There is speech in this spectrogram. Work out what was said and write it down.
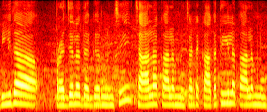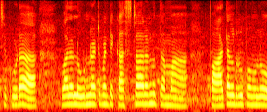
బీద ప్రజల దగ్గర నుంచి చాలా కాలం నుంచి అంటే కాకతీయుల కాలం నుంచి కూడా వాళ్ళలో ఉన్నటువంటి కష్టాలను తమ పాటల రూపంలో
